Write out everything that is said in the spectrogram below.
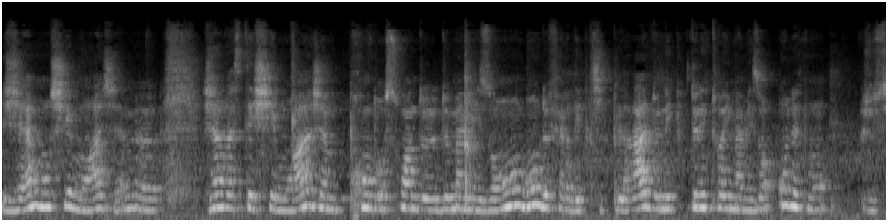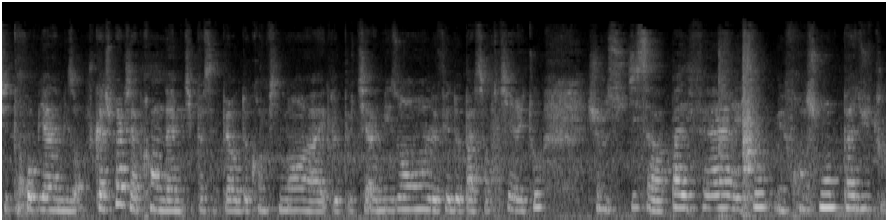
J'aime mon chez moi, euh, j'aime rester chez moi, j'aime prendre soin de, ma maison, de faire des petits plats, de, nettoyer ma maison. Honnêtement, je suis trop bien à la maison. Je vous cache pas que j'appréhendais un petit peu cette période de confinement avec le petit à la maison, le fait de pas sortir et tout. Je me suis dit ça va pas le faire et tout, mais franchement pas du tout.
